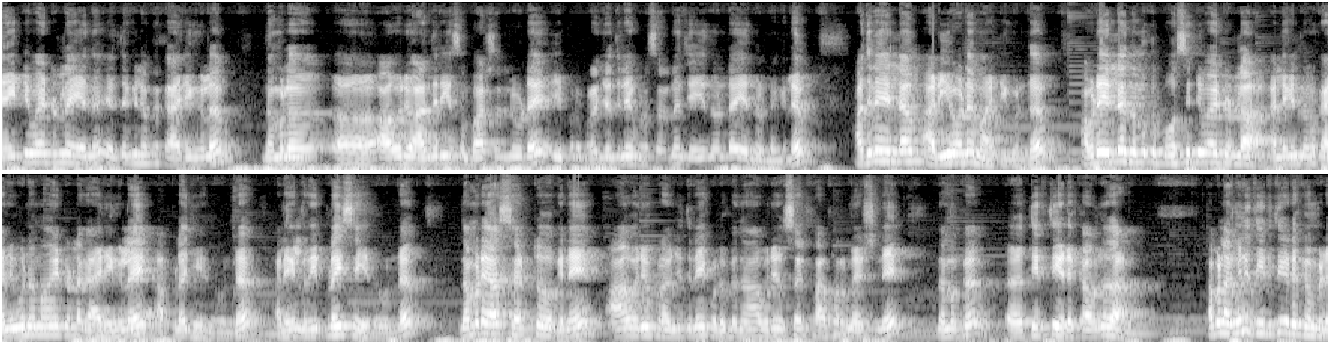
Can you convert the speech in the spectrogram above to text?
നെഗറ്റീവായിട്ടുള്ള ഏത് എന്തെങ്കിലുമൊക്കെ കാര്യങ്ങൾ നമ്മൾ ആ ഒരു ആന്തരിക സംഭാഷണത്തിലൂടെ ഈ പ്രപഞ്ചത്തിൽ പ്രസരണം ചെയ്യുന്നുണ്ട് എന്നുണ്ടെങ്കിൽ അതിനെയെല്ലാം അടിയോടെ മാറ്റിക്കൊണ്ട് അവിടെയെല്ലാം നമുക്ക് പോസിറ്റീവായിട്ടുള്ള അല്ലെങ്കിൽ നമുക്ക് അനുഗുണമായിട്ടുള്ള കാര്യങ്ങളെ അപ്ലൈ ചെയ്തുകൊണ്ട് അല്ലെങ്കിൽ റീപ്ലേസ് ചെയ്തുകൊണ്ട് നമ്മുടെ ആ സെൽഫ് ടോക്കിനെ ആ ഒരു പ്രപഞ്ചത്തിലേക്ക് കൊടുക്കുന്ന ആ ഒരു സെൽഫ് അഫർമേഷനെ നമുക്ക് തിരുത്തിയെടുക്കാവുന്നതാണ്. അപ്പോൾ അങ്ങനെ തിരുത്തിയെടുക്കുമ്പോൾ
